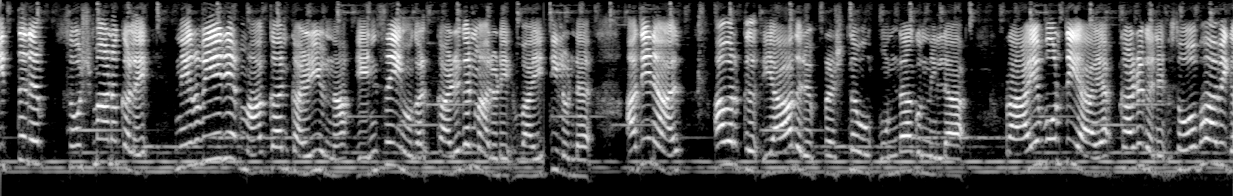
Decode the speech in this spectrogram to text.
ഇത്തരം സൂക്ഷ്മാണുക്കളെ നിർവീര്യമാക്കാൻ കഴിയുന്ന എൻസൈമുകൾ കഴുകന്മാരുടെ വയറ്റിലുണ്ട്. അതിനാൽ അവർക്ക് യാതൊരു പ്രശ്നവും ഉണ്ടാകുന്നില്ല. പ്രായപൂർത്തിയായ കഴുകന് സ്വാഭാവിക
